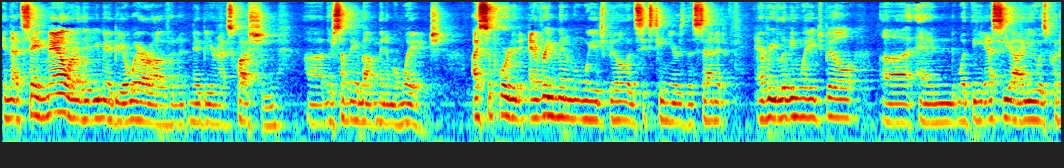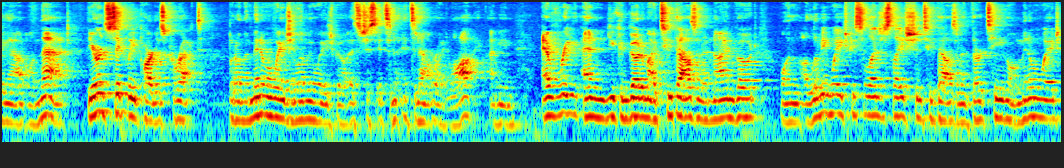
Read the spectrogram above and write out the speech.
in that same mailer that you may be aware of, and it may be your next question, uh, there's something about minimum wage. I supported every minimum wage bill in 16 years in the Senate, every living wage bill, uh, and what the SEIU is putting out on that. The earned sick leave part is correct. But on the minimum wage and living wage bill, it's just it's an, it's an outright lie. I mean, every and you can go to my 2009 vote on a living wage piece of legislation, 2013 on minimum wage.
